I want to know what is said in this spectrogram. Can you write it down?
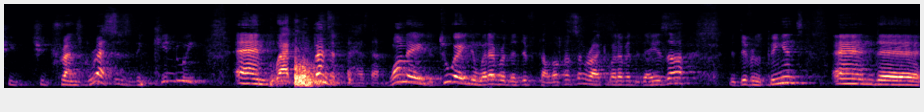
she, she transgresses the kinui, and well, it depends if it has that one aid, the two aid, and whatever the different halachas are, right? Whatever the days are, the different opinions, and uh,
